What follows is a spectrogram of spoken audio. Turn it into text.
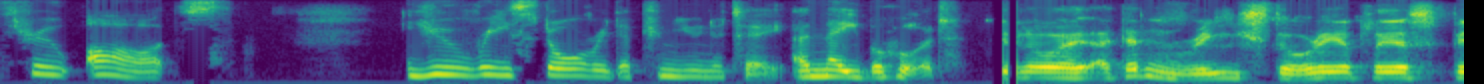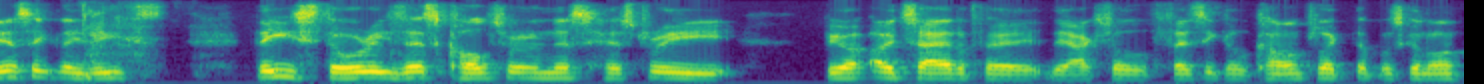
through arts, you restoried a community, a neighborhood. you know, I, I didn't re-story a place. Basically, these these stories, this culture, and this history, be- outside of the, the actual physical conflict that was going on,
